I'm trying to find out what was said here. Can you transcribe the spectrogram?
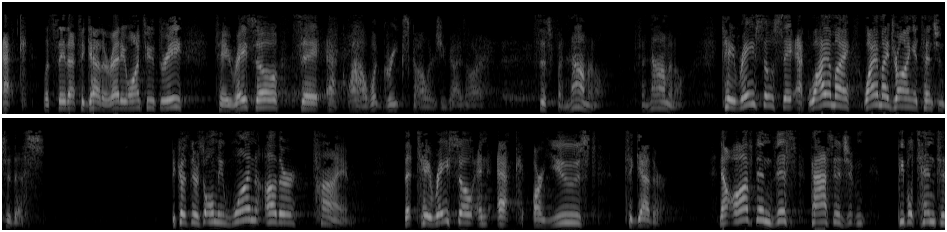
ek. Let's say that together. Ready? One, two, three. Tereso se ek. Wow, what Greek scholars you guys are. This is phenomenal. Phenomenal. Tereso se ek. Why am I, why am I drawing attention to this? Because there's only one other time that tereso and ek are used together. Now, often this passage, people tend to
